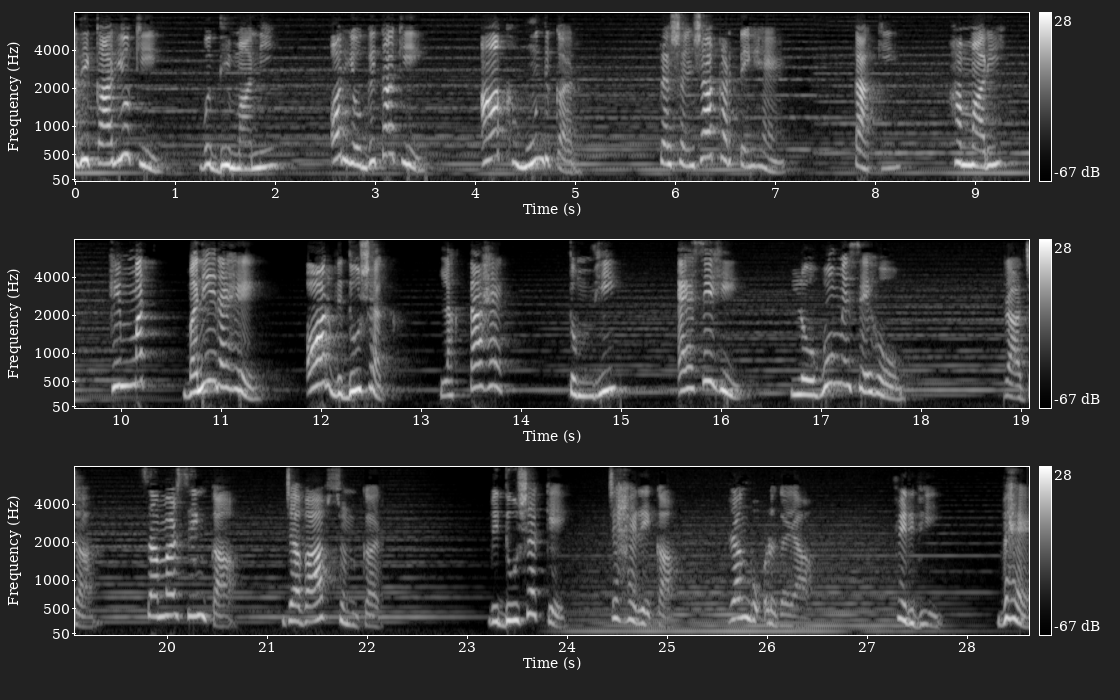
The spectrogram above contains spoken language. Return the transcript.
अधिकारियों की बुद्धिमानी और योग्यता की आँख मूंद कर प्रशंसा करते हैं ताकि हमारी हिम्मत बनी रहे और विदूषक लगता है तुम भी ऐसे ही लोगों में से हो। राजा समर सिंह का जवाब सुनकर विदूषक के चेहरे का रंग उड़ गया। फिर भी वह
